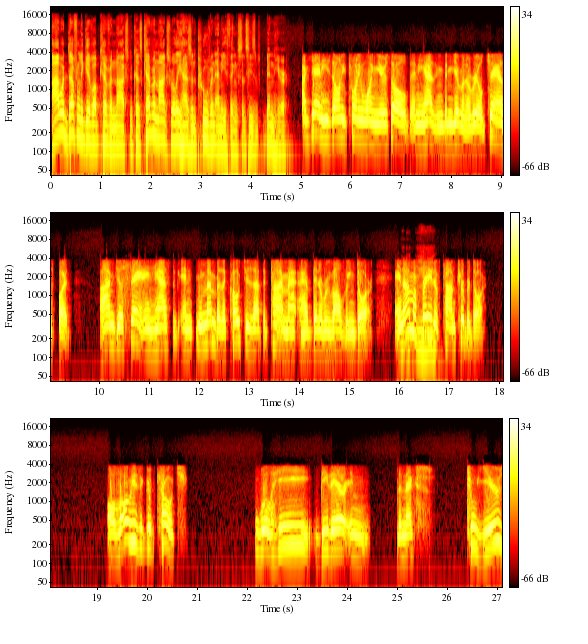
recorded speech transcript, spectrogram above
I would definitely give up Kevin Knox because Kevin Knox really hasn't proven anything since he's been here. Again, he's only 21 years old and he hasn't been given a real chance. But I'm just saying, and he has to. And remember, the coaches at the time have been a revolving door. And I'm mm-hmm. afraid of Tom Thibodeau. Although he's a good coach, will he be there in the next two years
